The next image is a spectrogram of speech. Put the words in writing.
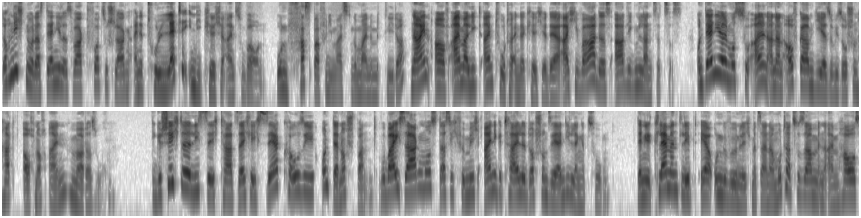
Doch nicht nur, dass Daniel es wagt vorzuschlagen, eine Toilette in die Kirche einzubauen. Unfassbar für die meisten Gemeindemitglieder. Nein, auf einmal liegt ein Toter in der Kirche, der Archivar des adligen Landsitzes. Und Daniel muss zu allen anderen Aufgaben, die er sowieso schon hat, auch noch einen Mörder suchen. Die Geschichte liest sich tatsächlich sehr cozy und dennoch spannend, wobei ich sagen muss, dass sich für mich einige Teile doch schon sehr in die Länge zogen. Daniel Clement lebt eher ungewöhnlich mit seiner Mutter zusammen in einem Haus.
